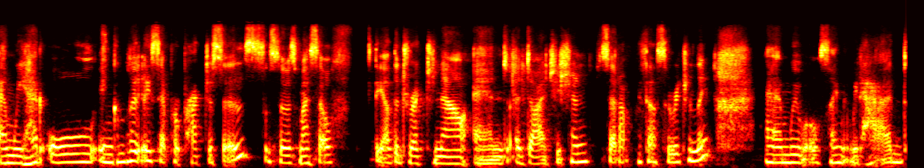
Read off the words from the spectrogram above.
and we had all in completely separate practices. So it was myself, the other director now, and a dietitian set up with us originally. And we were all saying that we'd had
